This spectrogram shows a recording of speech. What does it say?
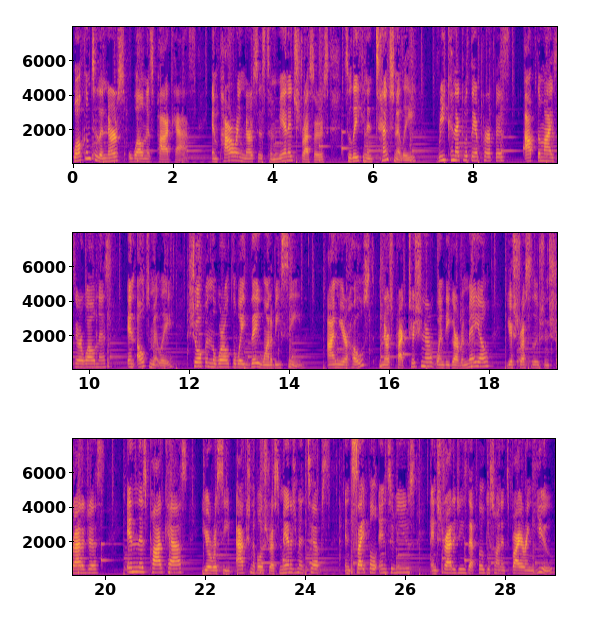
Welcome to the Nurse Wellness Podcast, empowering nurses to manage stressors so they can intentionally reconnect with their purpose, optimize their wellness, and ultimately show up in the world the way they want to be seen. I'm your host, nurse practitioner Wendy Garvin Mayo, your stress solution strategist. In this podcast, you'll receive actionable stress management tips, insightful interviews, and strategies that focus on inspiring you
